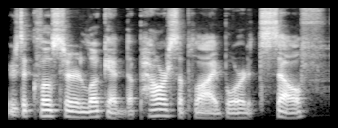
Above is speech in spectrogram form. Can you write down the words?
Here's a closer look at the power supply board itself.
